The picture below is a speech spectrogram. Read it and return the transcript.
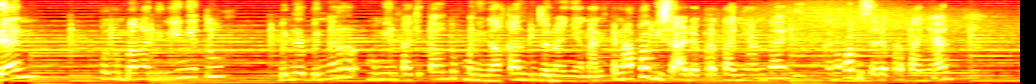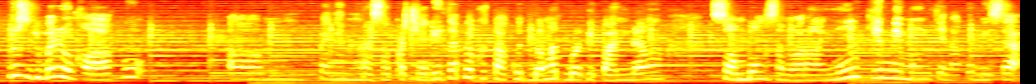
Dan pengembangan diri ini tuh benar-benar meminta kita untuk meninggalkan zona nyaman. Kenapa bisa ada pertanyaan tadi? Kenapa bisa ada pertanyaan? Terus gimana dong kalau aku um, pengen ngerasa percaya diri tapi aku takut banget buat dipandang sombong sama orang lain. Mungkin nih mungkin aku bisa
